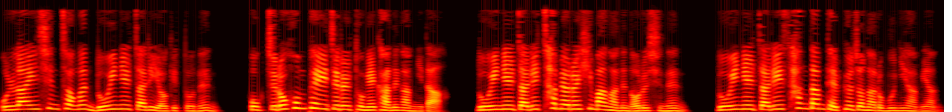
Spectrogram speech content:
온라인 신청은 노인 일자리 여기 또는 복지로 홈페이지를 통해 가능합니다. 노인 일자리 참여를 희망하는 어르신은 노인 일자리 상담 대표 전화로 문의하면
